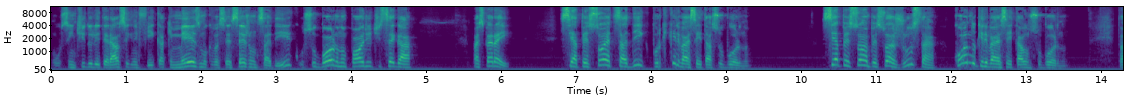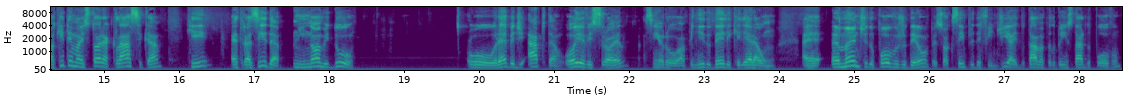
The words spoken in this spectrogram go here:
o sentido literal significa que mesmo que você seja um tzadik, o suborno pode te cegar. Mas espera aí, se a pessoa é tzadik, por que, que ele vai aceitar suborno? Se a pessoa é uma pessoa justa, quando que ele vai aceitar um suborno? Então aqui tem uma história clássica que é trazida em nome do o Rebbe de Apta, Oyev Israel, assim era o apelido dele, que ele era um é, amante do povo judeu, uma pessoa que sempre defendia e lutava pelo bem-estar do povo.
